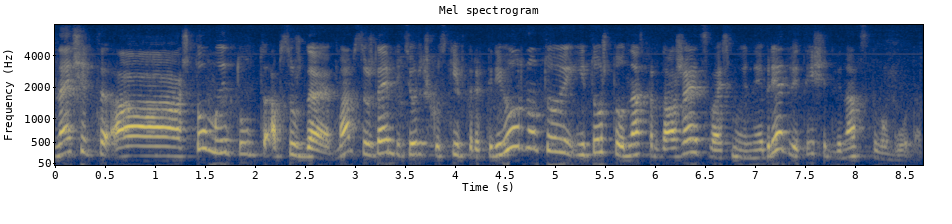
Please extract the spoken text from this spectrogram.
значит, а что мы тут обсуждаем? Мы обсуждаем пятерочку скипетров перевернутую и то, что у нас продолжается 8 ноября 2012 года.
